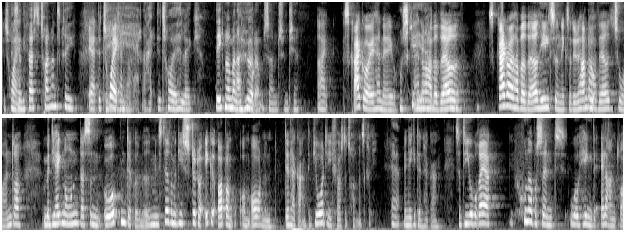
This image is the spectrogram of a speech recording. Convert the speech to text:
Det tror altså jeg den ikke. første troldmandskrig? Ja, det tror jeg ikke, han var. Nej, det tror jeg heller ikke. Det er ikke noget, man har hørt om, sådan synes jeg. Nej, Skrækøje, han er jo. Måske han er har været været. Skrækøje har været været hele tiden, ikke? så det er ham, der Jo. har været de to andre. Men de har ikke nogen, der sådan åbent er gået med. Ministeriet for Magi støtter ikke op om, om ordenen den her gang. Det gjorde de i første troldmandskrig. Ja. men ikke den her gang. Så de opererer 100% uafhængigt af alle andre,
